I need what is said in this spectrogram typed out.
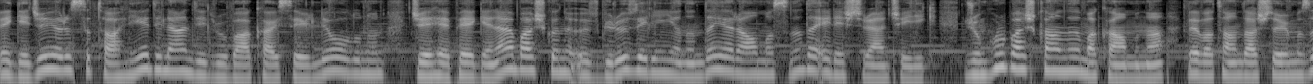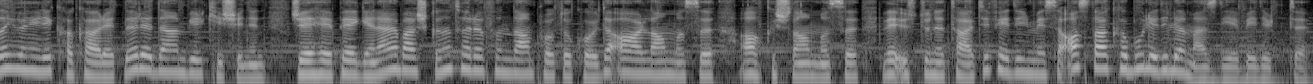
ve gece yarısı tahliye edilen Dilruba Kayserilioğlu'nun CHP Genel Başkanı Özgür Özel'in yanında yer almasını da eleştiren Çelik, Cumhurbaşkanlığı makamına ve vatandaşlarımıza yönelik hakaretler eden bir kişinin CHP Genel Başkanı tarafından protokolde ağırlanması, alkışlanması ve üstüne taltif edilmesi asla kabul edilemez diye belirtti.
